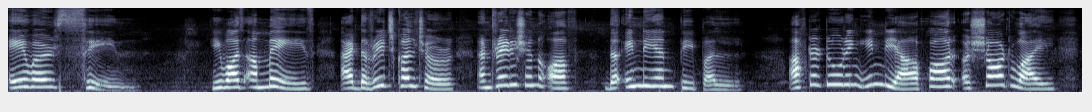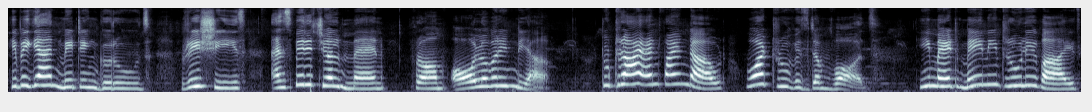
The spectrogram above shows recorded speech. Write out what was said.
ever seen. He was amazed at the rich culture and tradition of the Indian people. After touring India for a short while, he began meeting gurus, rishis, and spiritual men from all over India to try and find out what true wisdom was. He met many truly wise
